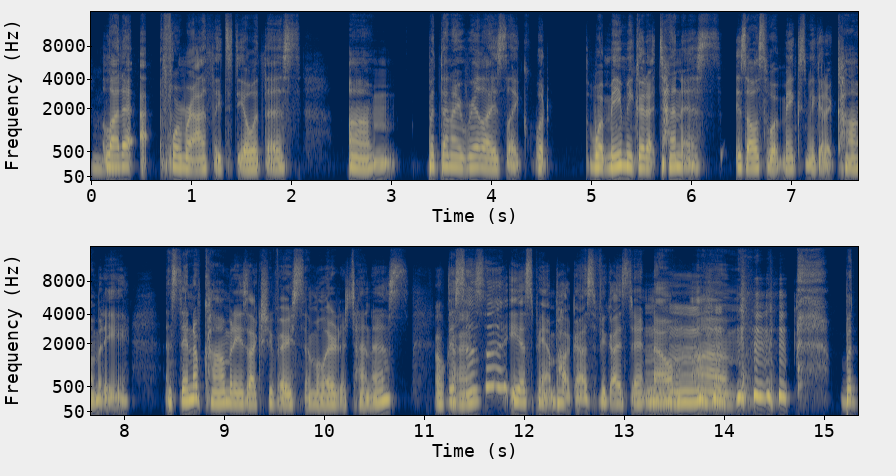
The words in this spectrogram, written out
Mhm. a lot of former athletes deal with this um, but then i realized like what what made me good at tennis is also what makes me good at comedy and stand-up comedy is actually very similar to tennis okay. this is the espn podcast if you guys didn't know Mhm. um, but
